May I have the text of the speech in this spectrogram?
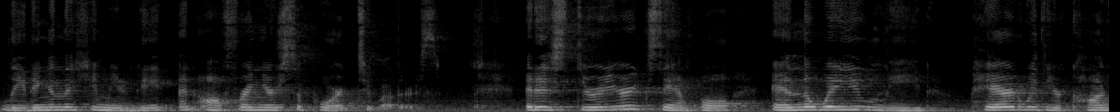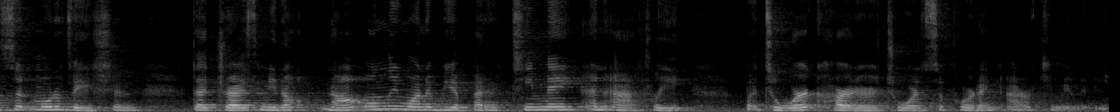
leading in the community, and offering your support to others. It is through your example and the way you lead, paired with your constant motivation, that drives me to not only want to be a better teammate and athlete, but to work harder towards supporting our community.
